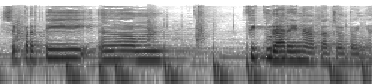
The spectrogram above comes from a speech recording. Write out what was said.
Seperti um, Figura Renata contohnya.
